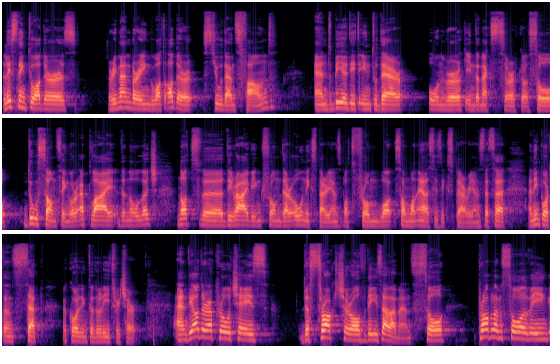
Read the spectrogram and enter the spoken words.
listening to others, remembering what other students found, and build it into their own work in the next circle. So do something or apply the knowledge, not uh, deriving from their own experience, but from what, someone else's experience. That's a, an important step according to the literature. And the other approach is the structure of these elements. So problem solving,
